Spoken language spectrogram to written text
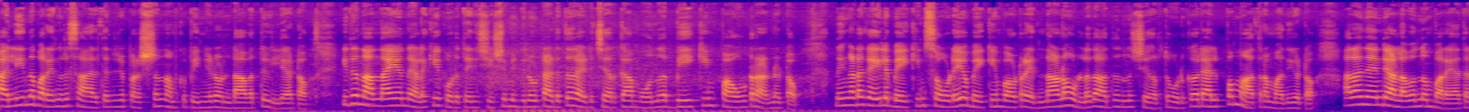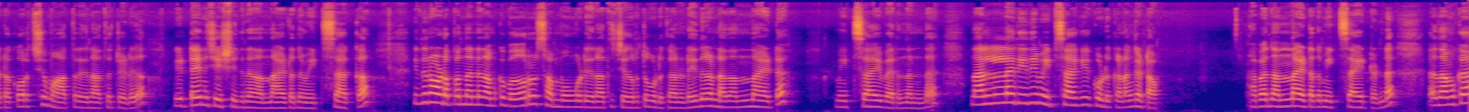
പല്ലി എന്ന് പറയുന്നൊരു സാധനത്തിന്റെ ഒരു പ്രശ്നം നമുക്ക് പിന്നീട് ഉണ്ടാവത്തുമില്ല കേട്ടോ ഇത് നന്നായി ഒന്ന് ഇളക്കി കൊടുത്തതിന് ശേഷം ഇതിലോട്ട് അടുത്തതായിട്ട് ചേർക്കാൻ പോകുന്നത് ബേക്കിംഗ് പൗഡറാണ് കേട്ടോ നിങ്ങളുടെ കയ്യിൽ ബേക്കിംഗ് സോഡയോ ബേക്കിംഗ് പൗഡറോ എന്താണോ ഉള്ളത് അതൊന്ന് ചേർത്ത് കൊടുക്കുക. ഒരല്പം മാത്രം മതി കേട്ടോ അതാണ് ഞാൻ എന്റെ അളവൊന്നും പറയാത്ത കേട്ടോ കുറച്ച് മാത്രം ഇതിനകത്തിട്ട് ഇടുക. ഇട്ടതിന് ശേഷം ഇതിനെ നന്നായിട്ടൊന്ന് മിക്സ് ആക്കുക. ഇതിനോടൊപ്പം തന്നെ നമുക്ക് വേറൊരു സംഭവം കൂടി ഇതിനകത്ത് ചേർത്ത് കൊടുക്കാനുണ്ട്. ഇത് കണ്ടാൽ നന്നായിട്ട് മിക്സായി വരുന്നുണ്ട്. നല്ല രീതിയിൽ മിക്സാക്കി കൊടുക്കണം കേട്ടോ. അപ്പോൾ നന്നായിട്ടത് മിക്സ് ആയിട്ടുണ്ട് നമുക്ക്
